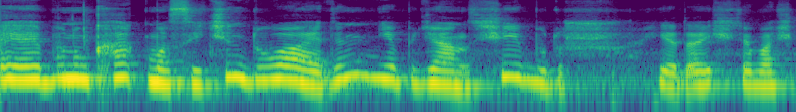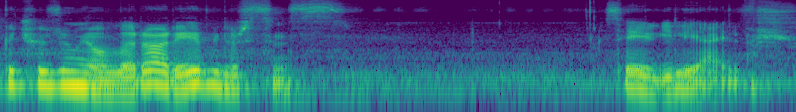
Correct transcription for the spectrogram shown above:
e, bunun kalkması için dua edin. Yapacağınız şey budur. Ya da işte başka çözüm yolları arayabilirsiniz. Sevgili yaylar.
